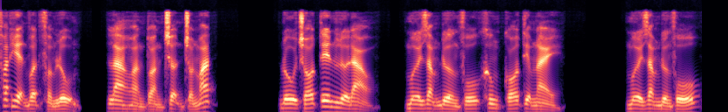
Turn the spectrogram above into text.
phát hiện vật phẩm lụn là hoàn toàn trợn tròn mắt. Đồ chó tên lừa đảo, mười dặm đường phố không có tiệm này. mười dặm đường phố?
